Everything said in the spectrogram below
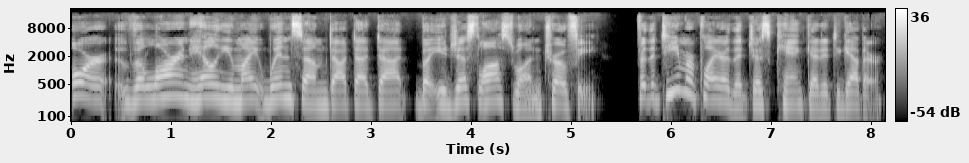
Or the Lauryn Hill you might win some dot dot dot, but you just lost one trophy for the team or player that just can't get it together.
